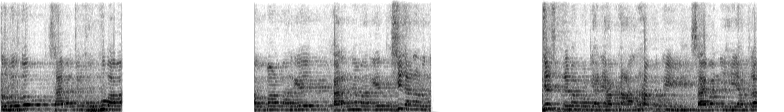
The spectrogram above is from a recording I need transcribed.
बोलतो साहेबांचे खूप खूप आभार. यवतमाळ मार्गे कारंजा मार्गे कशी जाणार होती? विशेष प्रेमापोटी आणि आपला आग्रहापोटी साहेबांनी ही यात्रा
